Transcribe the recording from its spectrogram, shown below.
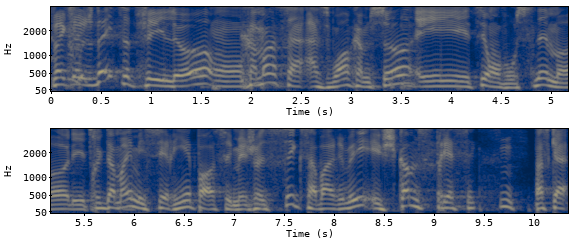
fait que je date cette fille-là, on commence à, à se voir comme ça, et tu sais, on va au cinéma, des trucs de même, et c'est rien passé. Mais je sais que ça va arriver, et je suis comme stressé. Parce qu'à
